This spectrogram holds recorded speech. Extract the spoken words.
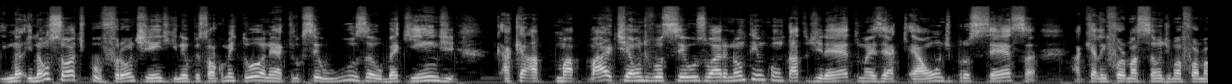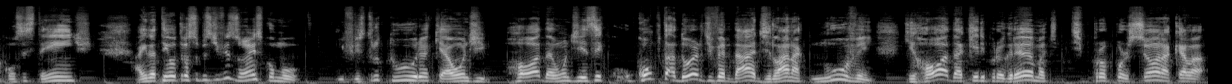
e, não- e não só tipo front-end, que nem o pessoal comentou, né? Aquilo que você usa, o back-end, aquela, uma parte é onde você, o usuário, não tem um contato direto, mas é, é onde processa aquela informação de uma forma consistente. Ainda tem outras subdivisões, como infraestrutura, que é onde roda, onde o computador de verdade lá na nuvem, que roda aquele programa que te proporciona aquela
